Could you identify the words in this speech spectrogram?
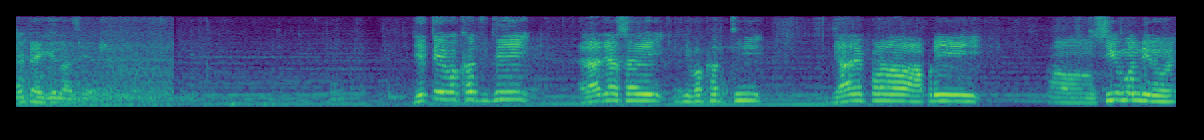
વેટાઈ ગયેલા છે. જે તે વખતથી રાજાશાહી વખતથી જ્યારે પણ આપણી શિવ મંદિર હોય,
